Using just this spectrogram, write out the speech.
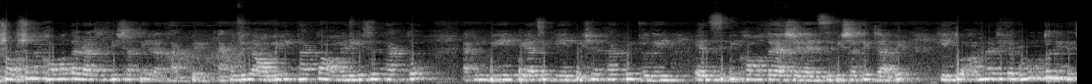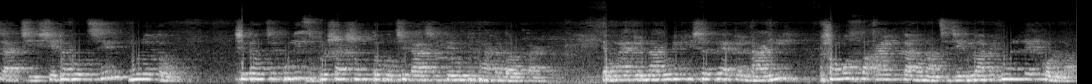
সবসময় ক্ষমতার রাজনীতির সাথে এরা থাকবে। এখন যদি আওয়ামী লীগ থাকতো, আওয়ামী লীগের সাথে থাকতো এখন বিএনপি আছে, বিএনপির সাথে থাকবে, যদি এনসিপি ক্ষমতায় আসে, এনসিপির সাথে যাবে। কিন্তু আমরা যেটা গুরুত্ব দিতে চাচ্ছি, সেটা হচ্ছে মূলত, সেটা হচ্ছে পুলিশ প্রশাসন তো হচ্ছে রাজনীতির মধ্যে থাকা দরকার। এবং একজন নাগরিক হিসেবে একজন নারীর সমস্ত আইন কানুন আছে, যেগুলো আমি উল্লেখ করলাম।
